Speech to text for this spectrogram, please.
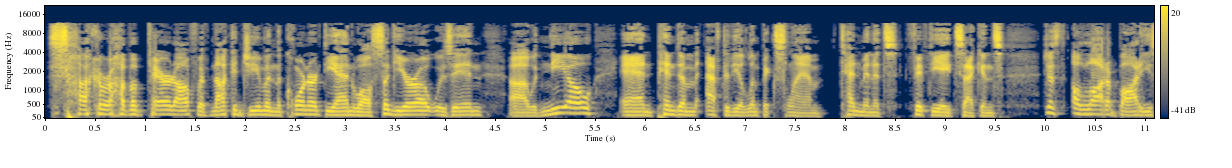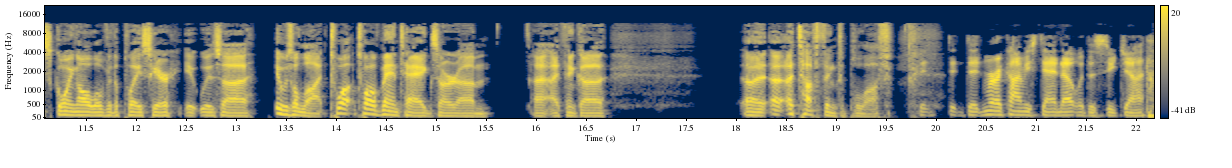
Sakuraba paired off with Nakajima in the corner at the end while Sugiura was in uh, with Neo and pinned him after the Olympic slam. 10 minutes, 58 seconds. Just a lot of bodies going all over the place here. It was, uh, it was a lot. 12, 12 man tags are, um, I I think, uh, uh, a, a tough thing to pull off. Did, did, did Murakami stand out with the suit, John?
